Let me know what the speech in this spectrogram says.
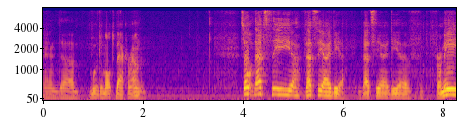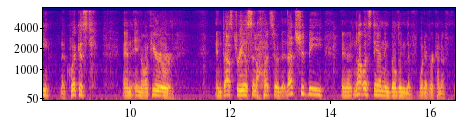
and um, move the mulch back around them. So that's the uh, that's the idea. That's the idea of for me the quickest. And you know if you're industrious and all that sort of that should be uh, notwithstanding building the whatever kind of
